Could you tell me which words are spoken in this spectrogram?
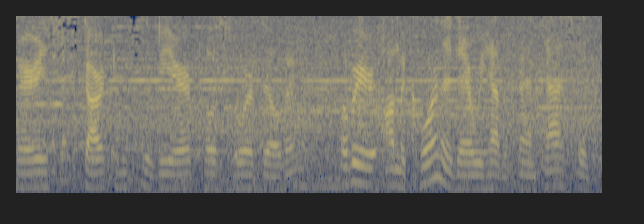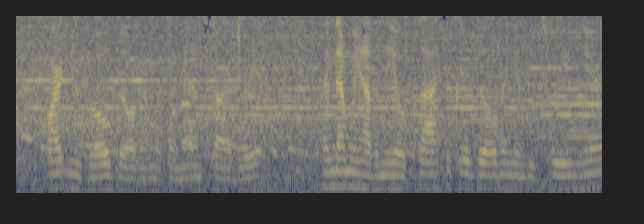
very stark and severe post-war building. Over here on the corner there, we have a fantastic Art Nouveau building with a mansard roof. And then we have a neoclassical building in between here,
